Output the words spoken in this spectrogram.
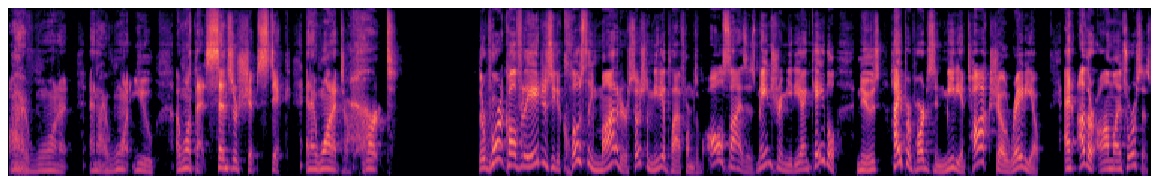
I want it. And I want you. I want that censorship stick, and I want it to hurt. The report called for the agency to closely monitor social media platforms of all sizes, mainstream media and cable news, hyperpartisan media, talk show, radio, and other online sources.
